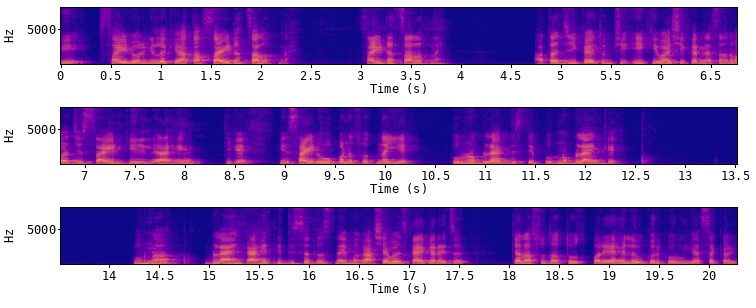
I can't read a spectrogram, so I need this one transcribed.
की साईडवर गेलं की आता साईडच चालत नाही. साईडच चालत नाही. आता जी काही तुमची ई केवायसी करण्यासंदर्भात जी साईड केलेली आहे ठीक आहे ही साईड ओपनच होत नाहीये. पूर्ण ब्लॅक दिसते पूर्ण ब्लँक आहे. पूर्ण ब्लँक आहे ती दिसतच नाही. मग अशा वेळेस काय करायचं? त्याला सुद्धा तोच पर्याय लवकर करून घ्या सकाळी.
